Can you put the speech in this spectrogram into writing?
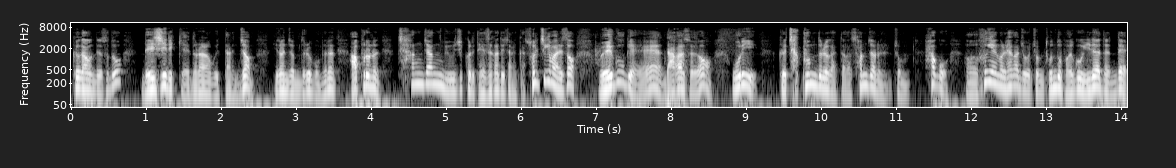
그 가운데서도 내실 있게 늘어나고 있다는 점 이런 점들을 보면은 앞으로는 창작 뮤지컬이 대세가 되지 않을까. 솔직히 말해서 외국에 나가서요 우리 그 작품들을 갖다가 선전을 좀 하고 어, 흥행을 해가지고 좀 돈도 벌고 이래야 되는데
